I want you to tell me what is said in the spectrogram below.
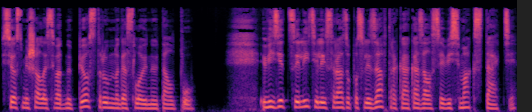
все смешалось в одну пеструю многослойную толпу. Визит целителей сразу после завтрака оказался весьма кстати.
